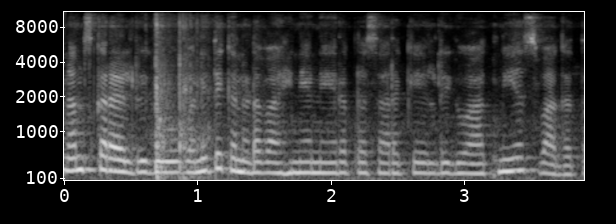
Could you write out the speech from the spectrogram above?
ನಮಸ್ಕಾರ ಎಲ್ರಿಗೂ. ವನಿತೆ ಕನ್ನಡ ವಾಹಿನಿಯ ನೇರ ಪ್ರಸಾರಕ್ಕೆ ಎಲ್ರಿಗೂ ಆತ್ಮೀಯ ಸ್ವಾಗತ.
